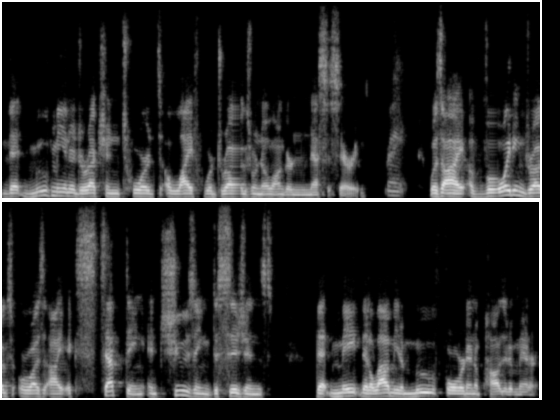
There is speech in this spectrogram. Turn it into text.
that moved me in a direction towards a life where drugs were no longer necessary? Right. Was I avoiding drugs or was I accepting and choosing decisions that made that allowed me to move forward in a positive manner?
